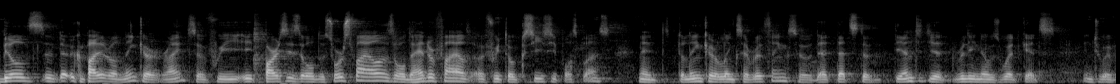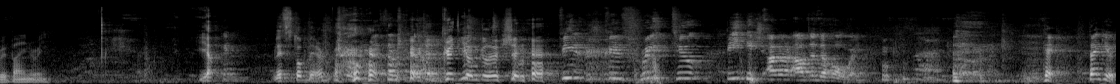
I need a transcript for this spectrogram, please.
builds uh, the compiler on linker, right? So if we it parses all the source files, all the header files. If we talk C, C++, and the linker links everything. So that that's the the entity that really knows what gets into every binary. Yep. Let's stop there. Good conclusion. feel feel free to beat each other out in the hallway. okay. Thank you.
